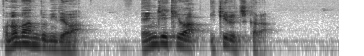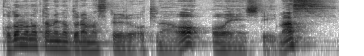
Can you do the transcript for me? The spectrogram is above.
この番組では演劇は生きる力子供のためのドラマスクール沖縄を応援しています。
